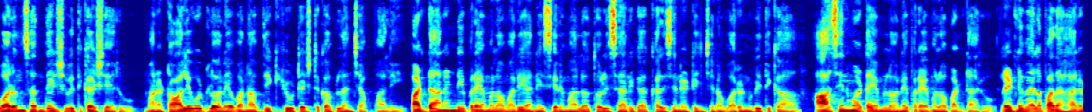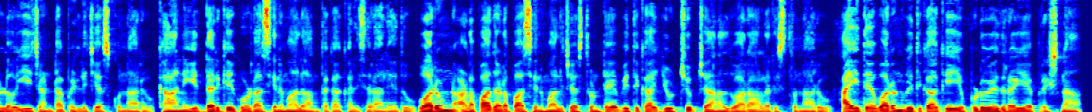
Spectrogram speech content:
వరుణ్ సందేశ్ వితికా షేరు. మన టాలీవుడ్లోనే one of the cutest couple అని చెప్పాలి. పడ్డానండి ప్రేమలో మరి అనే సినిమాలో తొలిసారిగా కలిసి నటించిన వరుణ్ వితిక ఆ సినిమా టైంలోనే ప్రేమలో పడ్డారు. రెండు వేల పదహారులో ఈ జంట పెళ్ళి చేసుకున్నారు. కానీ ఇద్దరికీ కూడా సినిమాలు అంతగా కలిసి రాలేదు. వరుణ్ అడపాదడపా సినిమాలు చేస్తుంటే వితిక యూట్యూబ్ ఛానల్ ద్వారా అలరిస్తున్నారు. అయితే వరుణ్ వితికాకి ఎప్పుడు ఎదురయ్యే ప్రశ్న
